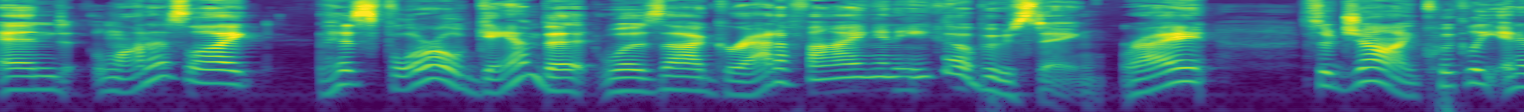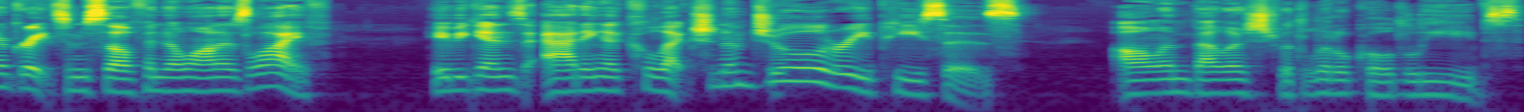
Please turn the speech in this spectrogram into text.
And Lana's like, his floral gambit was uh, gratifying and ego boosting, right? So John quickly integrates himself into Lana's life. He begins adding a collection of jewelry pieces, all embellished with little gold leaves,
